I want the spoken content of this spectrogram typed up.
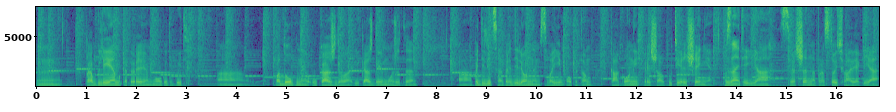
м, проблем, которые могут быть а, подобны у каждого, и каждый может э, а, поделиться определенным своим опытом, как он их решал, пути решения. Вы знаете, я совершенно простой человек, я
